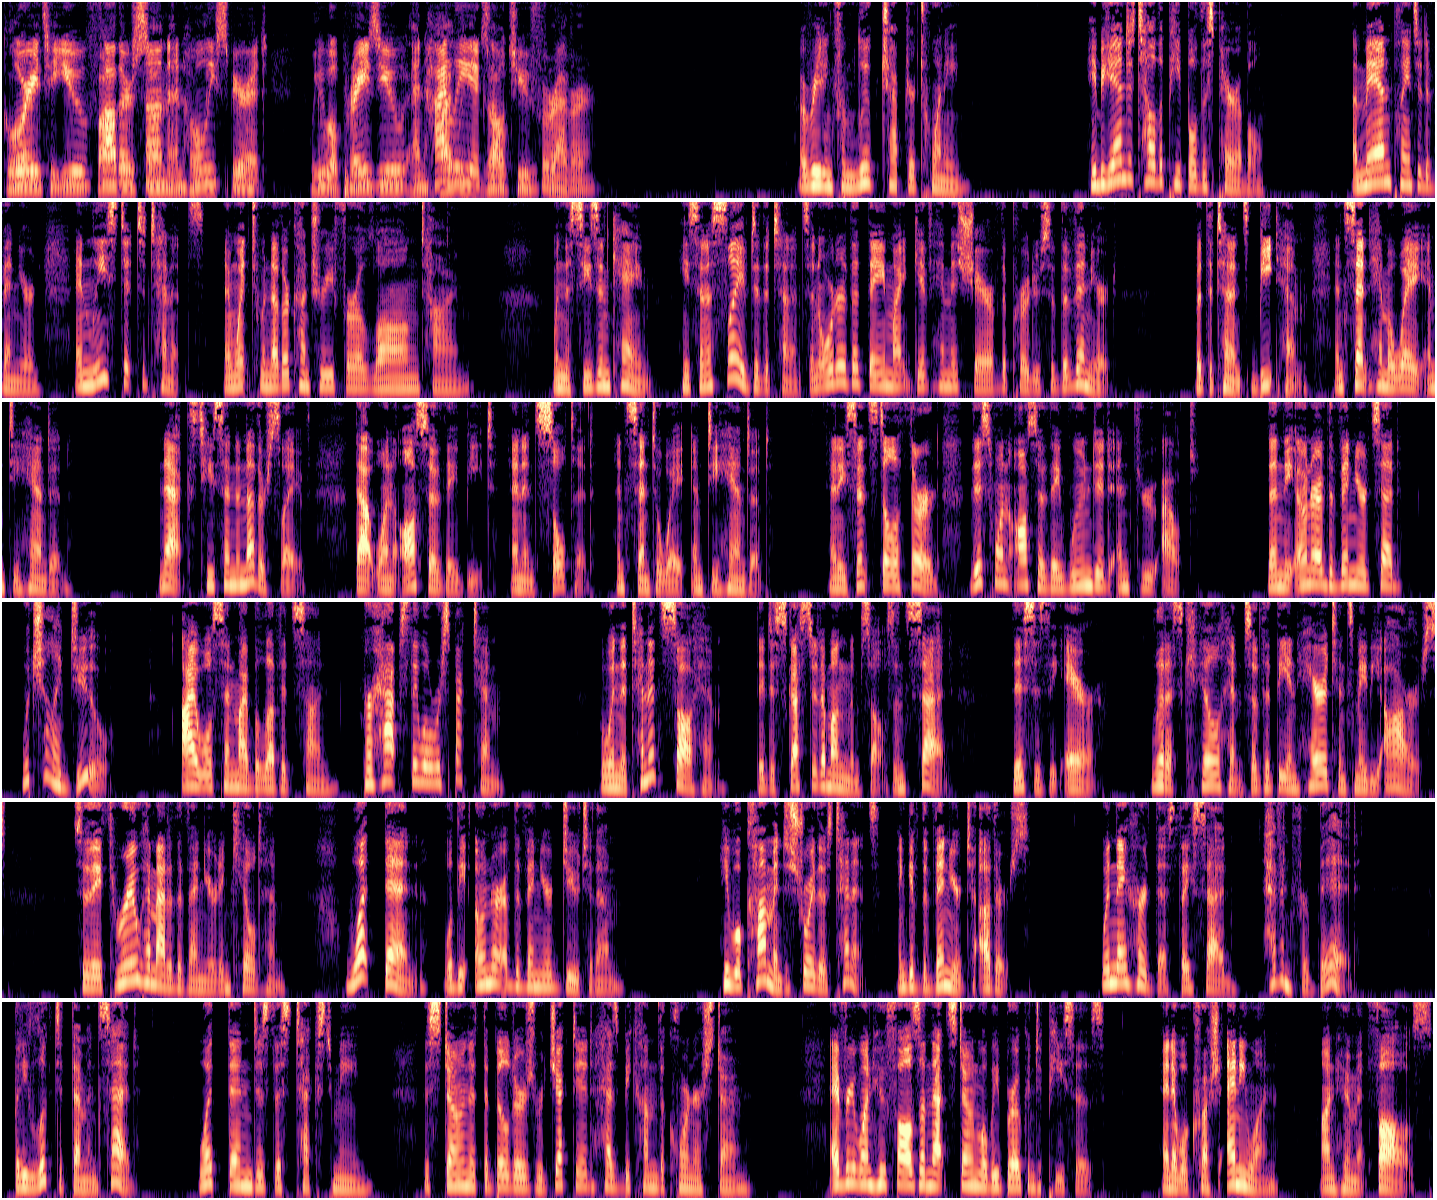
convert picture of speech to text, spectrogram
Glory to you, Father, Son, and Holy Spirit. We will praise you and highly exalt you forever. A reading from Luke chapter 20. He began to tell the people this parable. A man planted a vineyard and leased it to tenants and went to another country for a long time. When the season came, he sent a slave to the tenants in order that they might give him his share of the produce of the vineyard. But the tenants beat him and sent him away empty handed. Next, he sent another slave. That one also they beat and insulted and sent away empty handed. And he sent still a third. This one also they wounded and threw out. Then the owner of the vineyard said, What shall I do? I will send my beloved son. Perhaps they will respect him. But when the tenants saw him, they discussed it among themselves and said, This is the heir. Let us kill him so that the inheritance may be ours. So they threw him out of the vineyard and killed him. What then will the owner of the vineyard do to them? He will come and destroy those tenants and give the vineyard to others. When they heard this, they said, Heaven forbid. But he looked at them and said, What then does this text mean? The stone that the builders rejected has become the cornerstone. Everyone who falls on that stone will be broken to pieces, and it will crush anyone on whom it falls.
